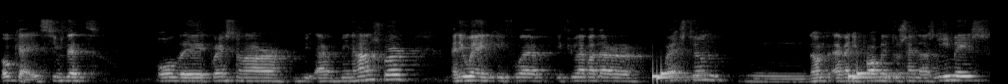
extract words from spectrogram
Okay, it seems that all the questions are have been answered. Anyway, if you have if you have other questions, mm, don't have any problem to send us emails,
